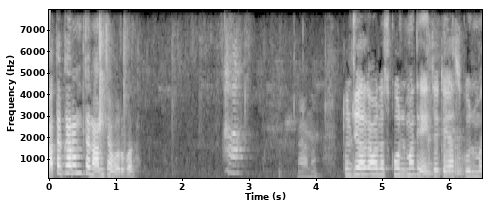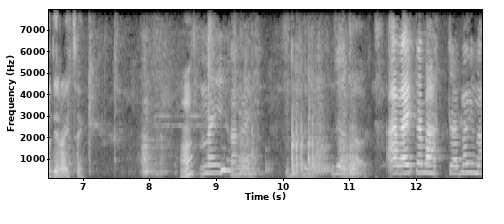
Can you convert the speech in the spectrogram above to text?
आता करमत ना आमच्या बरोबर? हा ना. तुला जळगावला स्कूलमध्ये यायचं का या स्कूलमध्ये राहायचंय? हं? नाही हा नाही. दुसरं जळगाव आरायच्या भागच्या नाही ना.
